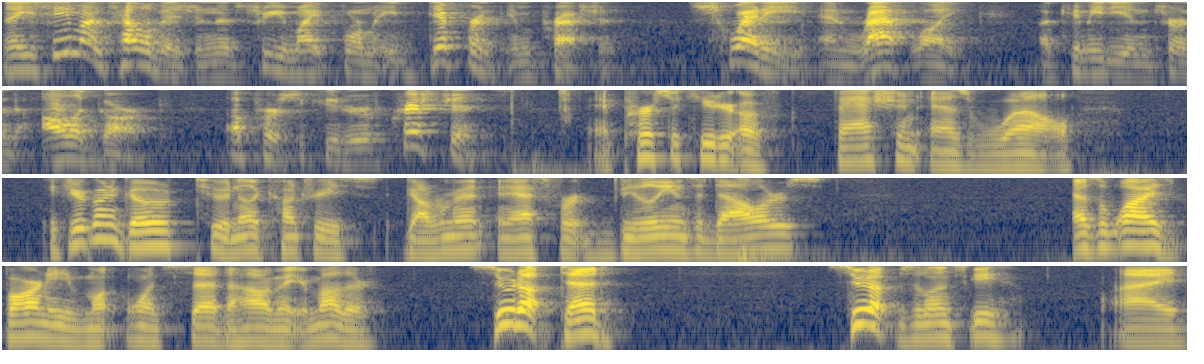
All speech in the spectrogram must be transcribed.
Now, you see him on television, and it's true you might form a different impression. Sweaty and rat like, a comedian turned oligarch, a persecutor of Christians. A persecutor of fashion as well. if you're going to go to another country's government and ask for billions of dollars, as a wise Barney once said in How I Met Your Mother, suit up, Ted. Suit up, Zelensky. I,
